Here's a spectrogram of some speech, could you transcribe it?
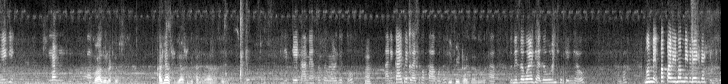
हे हे हे काय? बाजूला ठेव. खाली असू दे असू दे खाली. असू दे. केक आम्ही असं जवळ घेतो. आणि काय पेटवायचं पप्पा अगोदर? ही पेटवायचं अगोदर. हा. तुम्ही जवळ घ्या जवळून शूटिंग घ्या हो. थांबा. मम्मी पप्पा बी मम्मीकडे एक द्या की म्हणजे.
